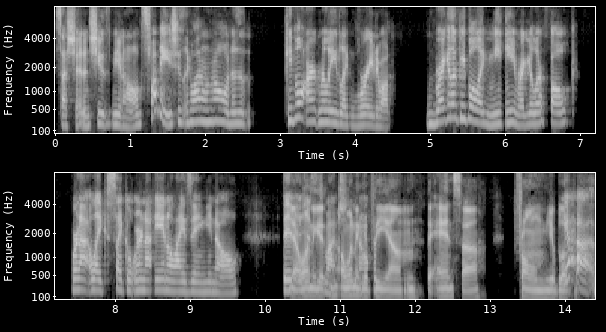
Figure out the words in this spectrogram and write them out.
session. And she's, you know, it's funny. She's like, well, I don't know. It doesn't, people aren't really like worried about regular people like me, regular folk. We're not like psycho, we're not analyzing, you know, yeah, I want to get, much, I want to get the, um, the answer from your blog. Yeah.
